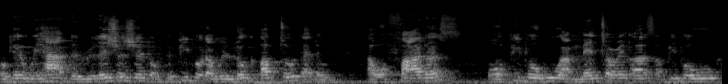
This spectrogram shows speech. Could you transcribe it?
Okay, we have the relationship of the people that we look up to, that the, our fathers, or people who are mentoring us, or people who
